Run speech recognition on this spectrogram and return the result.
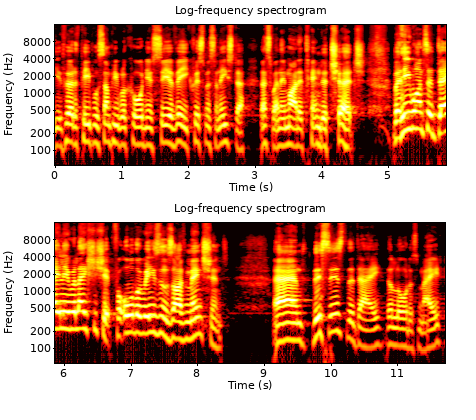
You've heard of people, some people are called, you know, C of E, Christmas and Easter. That's when they might attend a church. But he wants a daily relationship for all the reasons I've mentioned. And this is the day the Lord has made.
